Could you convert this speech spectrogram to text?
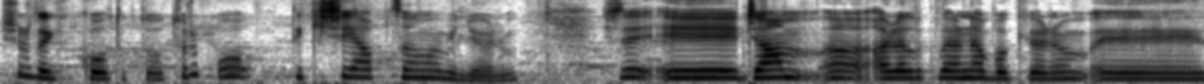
şuradaki koltukta oturup o dikişi yaptığımı biliyorum. İşte e, cam e, aralıklarına bakıyorum. E,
